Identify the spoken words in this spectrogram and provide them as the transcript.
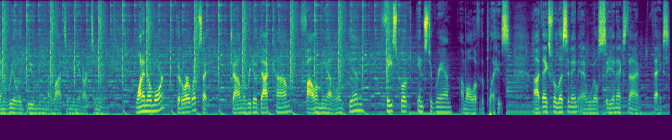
and really do mean a lot to me and our team. Want to know more? Go to our website, johnlaurito.com. Follow me on LinkedIn, Facebook, Instagram. I'm all over the place. Uh, thanks for listening, and we'll see you next time. Thanks.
